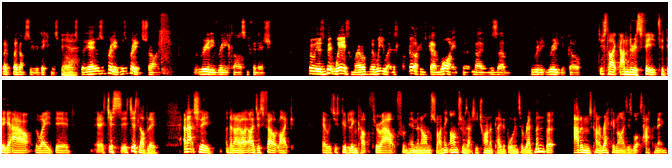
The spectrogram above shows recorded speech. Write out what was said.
both both absolutely ridiculous goals. Yeah. But yeah, it was a brilliant, it was a brilliant strike. Really, really classy finish. I mean, it was a bit weird from where, where we were. It looked like it was going wide, but no, it was um, really, really good goal. Just like under his feet to dig it out the way he did. It's just, it's just lovely. And actually, I don't know. I, I just felt like there was just good link up throughout from him and Armstrong. I think Armstrong's actually trying to play the ball into Redmond, but Adams kind of recognizes what's happening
